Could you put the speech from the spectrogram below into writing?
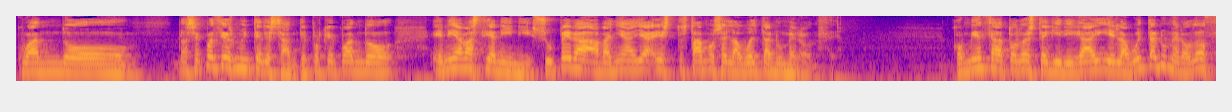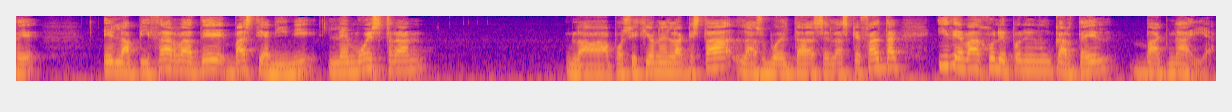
cuando la secuencia es muy interesante porque cuando Enea Bastianini supera a Bañaya, esto estamos en la vuelta número 11. Comienza todo este guirigay y en la vuelta número 12, en la pizarra de Bastianini, le muestran la posición en la que está, las vueltas en las que faltan y debajo le ponen un cartel Bagnaya.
